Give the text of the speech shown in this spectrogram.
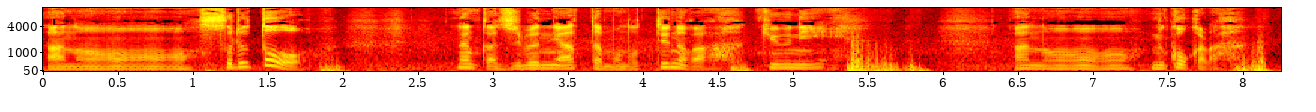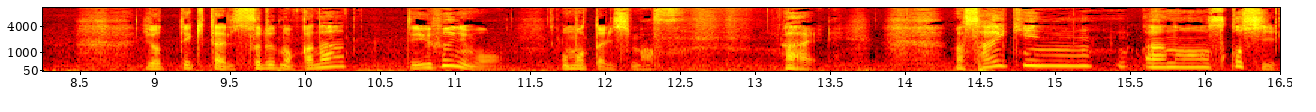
あのー、すると、なんか自分に合ったものっていうのが急に、あのー、向こうから寄ってきたりするのかなっていうふうにも思ったりします。はい。まあ、最近、あのー、少し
